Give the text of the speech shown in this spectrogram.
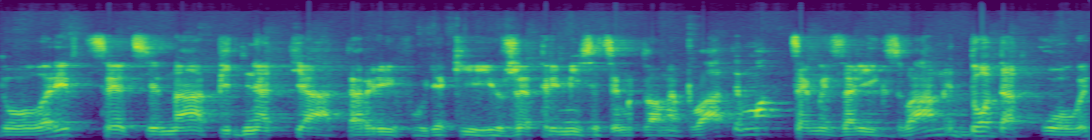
доларів це ціна підняття тарифу, який вже три місяці ми з вами платимо. Це ми за рік з вами додаткових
